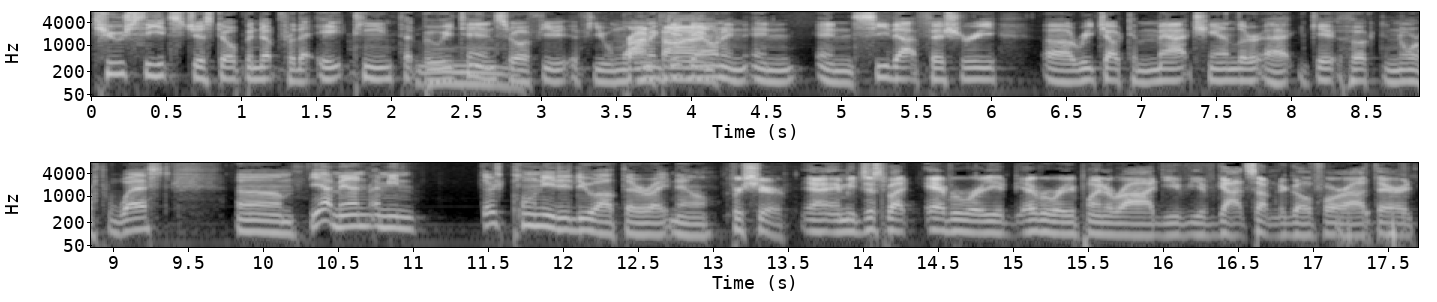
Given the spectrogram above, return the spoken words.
two seats just opened up for the 18th at Buoy 10. So if you if you want to get down and, and, and see that fishery, uh, reach out to Matt Chandler at Get Hooked Northwest. Um, yeah, man. I mean, there's plenty to do out there right now. For sure. I mean, just about everywhere you everywhere you point a rod, you've you've got something to go for out there, and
